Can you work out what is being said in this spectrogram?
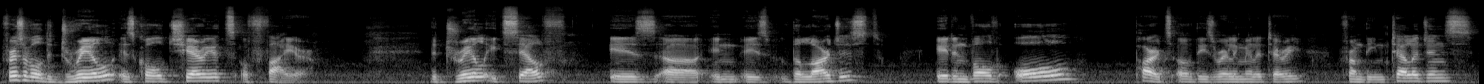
First of all, the drill is called Chariots of Fire. The drill itself is uh, in is the largest. It involved all parts of the Israeli military, from the intelligence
